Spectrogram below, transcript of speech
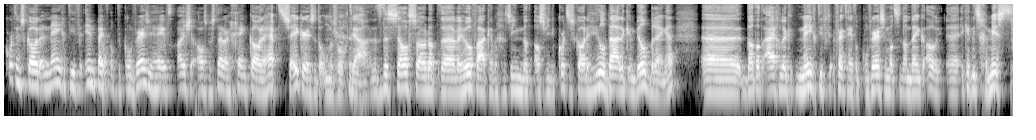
kortingscode een negatieve impact op de conversie heeft als je als besteller geen code hebt. Zeker is het onderzocht, ja. Het is zelfs zo dat eh, we heel vaak hebben gezien dat als we die kortingscode heel duidelijk in beeld brengen, eh, dat dat eigenlijk negatief effect heeft op conversie, omdat ze dan denken, oh, ik heb iets gemist.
